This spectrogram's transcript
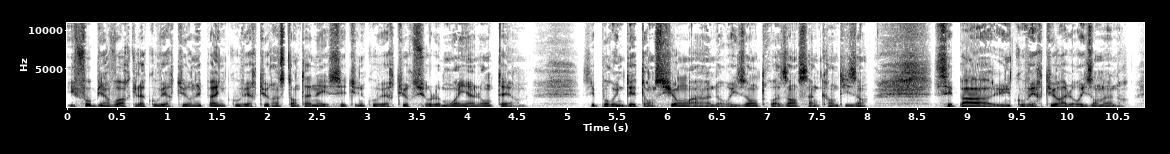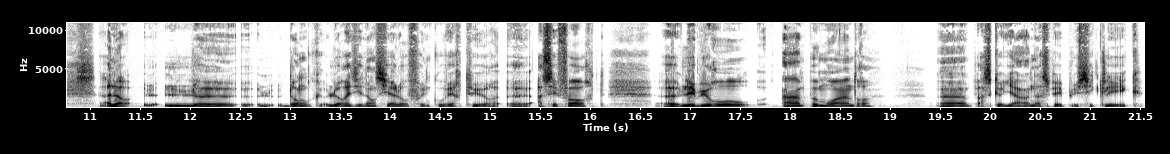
il faut bien voir que la couverture n'est pas une couverture instantanée, c'est une couverture sur le moyen long terme. C'est pour une détention à un horizon 3 ans, 5 ans, 10 ans. C'est pas une couverture à l'horizon d'un an. Alors, le, donc, le résidentiel offre une couverture euh, assez forte. Les bureaux, un peu moindres. Euh, parce qu'il y a un aspect plus cyclique.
